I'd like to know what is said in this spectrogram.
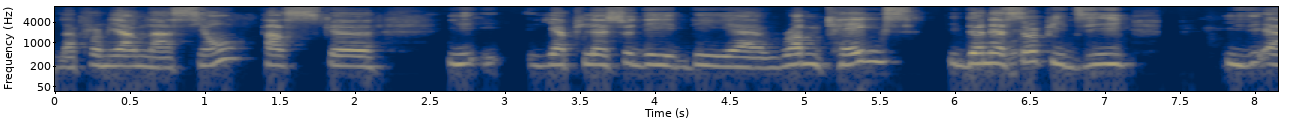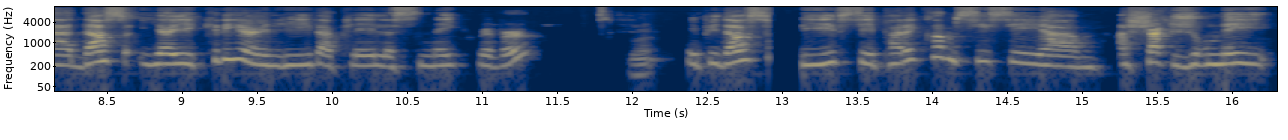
la Première Nation parce que il, appelait ça des, des euh, rum kegs. Il donnait ça, puis il dit, il, euh, dans, il, a écrit un livre appelé Le Snake River. Et puis dans ce livre, c'est pareil comme si c'est euh, à chaque journée,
